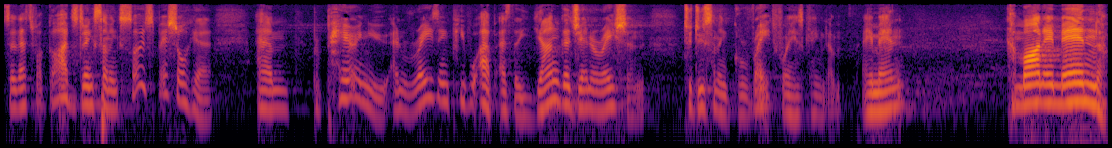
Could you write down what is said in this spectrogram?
So that's what God's doing something so special here, um, preparing you and raising people up as the younger generation to do something great for His kingdom. Amen. Come on, amen.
